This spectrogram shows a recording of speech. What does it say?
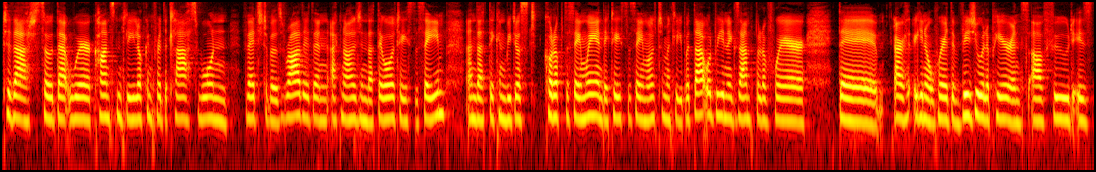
to that so that we're constantly looking for the class one vegetables rather than acknowledging that they all taste the same and that they can be just cut up the same way and they taste the same ultimately. But that would be an example of where the, are, you know, where the visual appearance of food is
